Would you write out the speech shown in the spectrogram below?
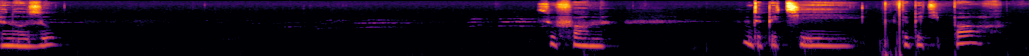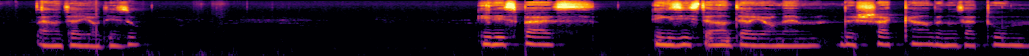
de nos os, sous forme de petits, de petits pores à l'intérieur des os. Et l'espace existe à l'intérieur même de chacun de nos atomes.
